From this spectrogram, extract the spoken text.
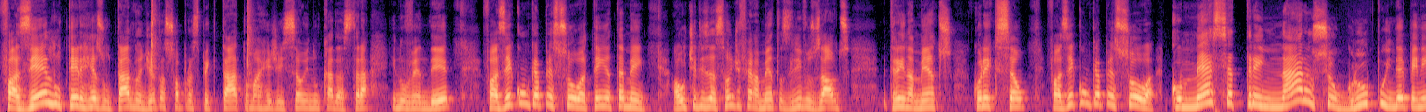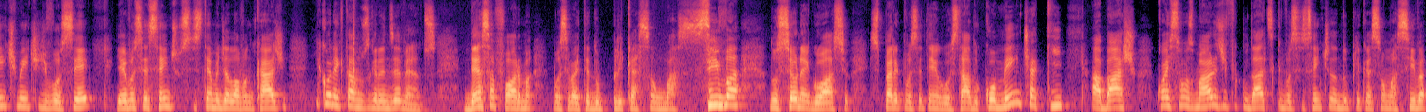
fazê-lo ter resultado, não adianta só prospectar, tomar rejeição e não cadastrar e não vender, fazer com que a pessoa tenha também a utilização de ferramentas, livros, áudios, treinamentos, conexão, fazer com que a pessoa comece a treinar o seu grupo independentemente de você, e aí você sente o sistema de alavancagem e conectar nos grandes eventos. Dessa forma, você vai ter duplicação massiva no seu negócio. Espero que você tenha gostado. Comente aqui abaixo quais são as maiores dificuldades que você sente na duplicação massiva,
